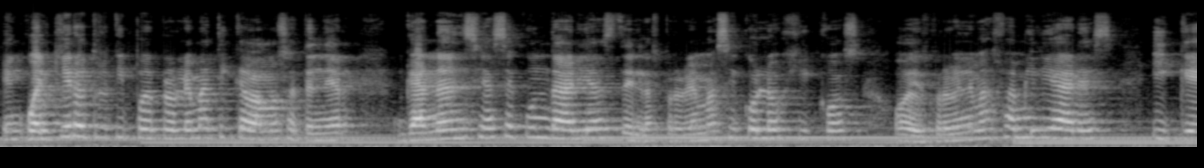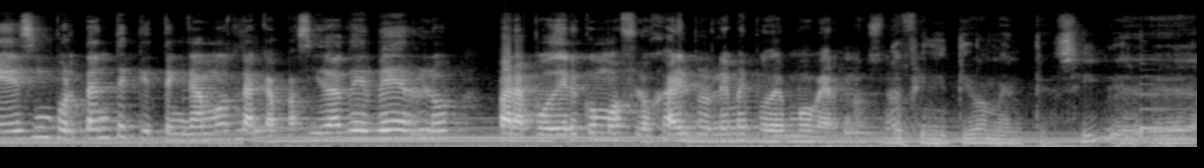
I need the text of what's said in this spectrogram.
en cualquier otro tipo de problemática vamos a tener ganancias secundarias de los problemas psicológicos o de los problemas familiares y que es importante que tengamos la capacidad de verlo para poder como aflojar el problema y poder movernos. Definitivamente, sí. Eh, eh,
